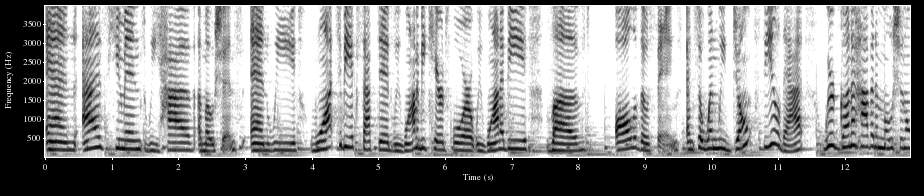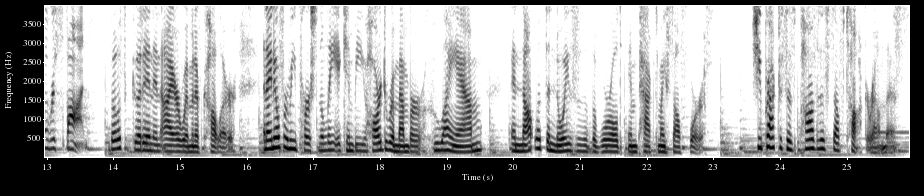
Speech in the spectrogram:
And as humans, we have emotions and we want to be accepted. We want to be cared for. We want to be loved all of those things. And so when we don't feel that, we're going to have an emotional response. Both Gooden and I are women of color. And I know for me personally, it can be hard to remember who I am and not let the noises of the world impact my self worth. She practices positive self talk around this.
